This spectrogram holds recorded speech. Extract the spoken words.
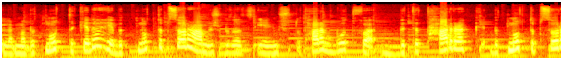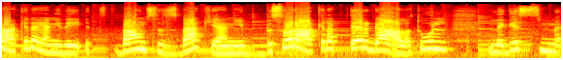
لما بتنط كده هي بتنط بسرعة مش بتت... يعني مش بتتحرك ببطء بتتحرك بتنط بسرعة كده يعني دي bounces back يعني بسرعة كده بترجع على طول لجسم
